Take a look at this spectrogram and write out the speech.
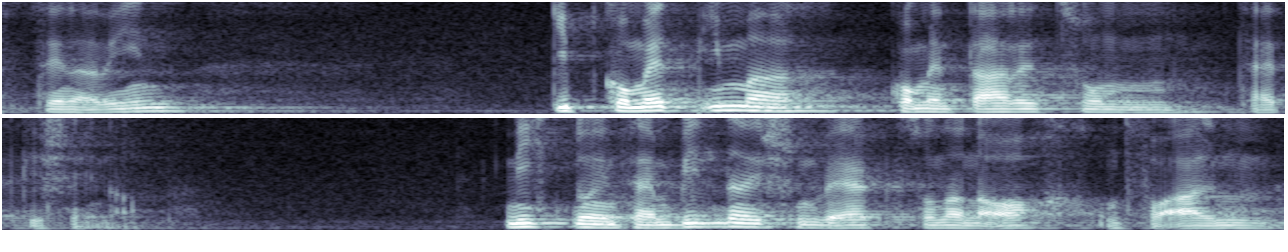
Szenarien gibt Comet immer Kommentare zum Zeitgeschehen ab. Nicht nur in seinem bildnerischen Werk, sondern auch und vor allem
